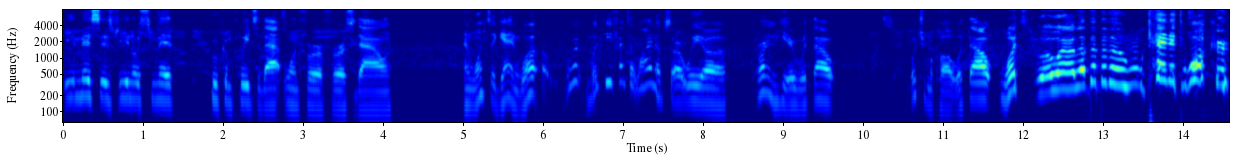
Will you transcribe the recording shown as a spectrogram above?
He misses Geno Smith, who completes that one for a first down. And once again, what what what defensive lineups are we uh running here without what you call it? Without what uh, Kenneth Walker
